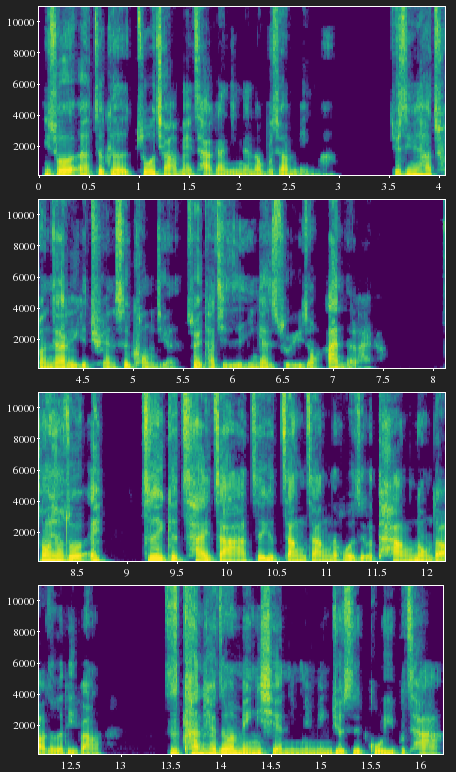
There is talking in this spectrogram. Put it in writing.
你说，呃，这个桌角没擦干净，难道不算明吗？就是因为它存在了一个诠释空间，所以它其实应该是属于一种暗的来的。那我想说，哎，这个菜渣，这个脏脏的，或者这个汤弄到这个地方，这看起来这么明显，你明明就是故意不擦，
